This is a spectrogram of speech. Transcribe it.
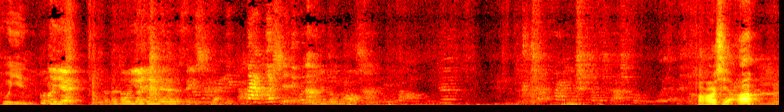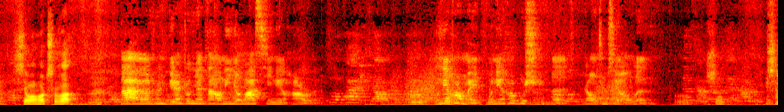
不阴。不能阴，那都原先那个谁使的？大哥使的不能。都不好使。好好写啊，写完好吃饭。大哥说：“你别让周轩打我那幺八七那个号了。”我那号没，我那号不使了，让我注销了。嗯，行。是。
